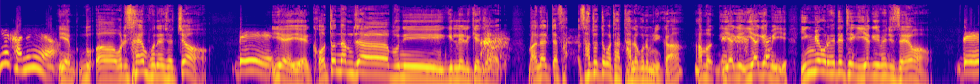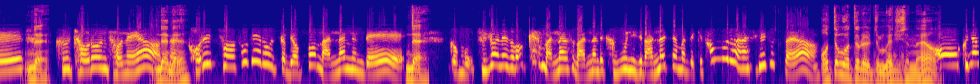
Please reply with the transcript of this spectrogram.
예, 가능해요. 예, 무- 어, 우리 사연 보내셨죠? 네. 예, 예. 어떤 남자분이길래 이렇게 저, 만날 때 사, 사줬던 걸 다 달라고 그럽니까? 한번 이야기, 이야기하면 이- 익명으로 해드릴 테니까 이야기 좀 해주세요. 네. 네. 그 결혼 전에요. 네네. 그러니까 거래처 소개로 그러니까 몇 번 만났는데 네. 그뭐 주변에서 막 계속 만나서 만났는데 그분이 이제 만날 때마다 이렇게 선물을 하나씩 해줬어요. 어떤 것들을 좀 해주셨나요? 어, 그냥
